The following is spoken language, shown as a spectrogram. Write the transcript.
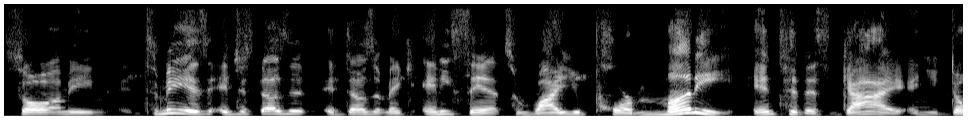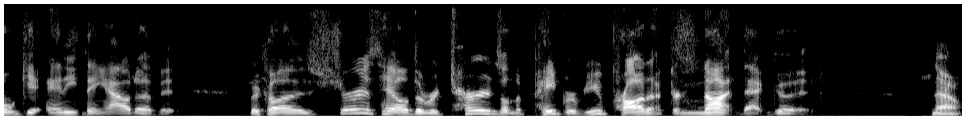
So I mean, to me, is it just doesn't it doesn't make any sense why you pour money into this guy and you don't get anything out of it because sure as hell the returns on the pay per view product are not that good. No.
